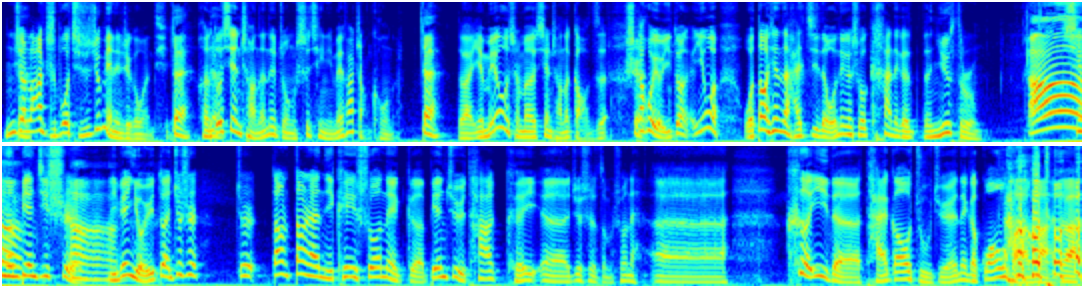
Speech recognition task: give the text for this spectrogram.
你只要拉直播，其实就面临这个问题。对很多现场的那种事情你没法掌控的，对对吧？也没有什么现场的稿子，是它会有一段，因为我到现在还记得，我那个时候看那个 The Newsroom 啊，新闻编辑室里边有一段就是。就是当当然，你可以说那个编剧他可以呃，就是怎么说呢？呃，刻意的抬高主角那个光环嘛，对吧？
